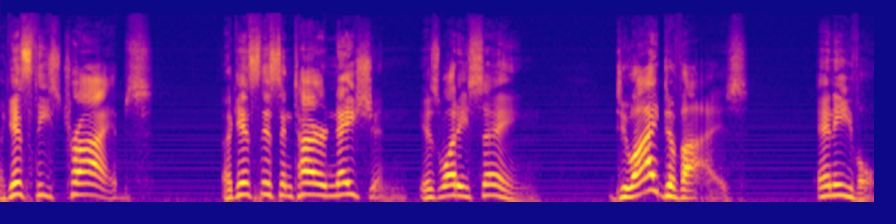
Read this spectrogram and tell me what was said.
against these tribes, against this entire nation, is what he's saying do I devise an evil,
